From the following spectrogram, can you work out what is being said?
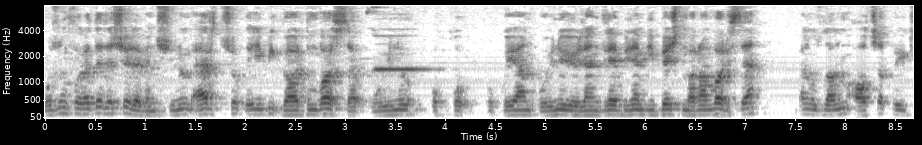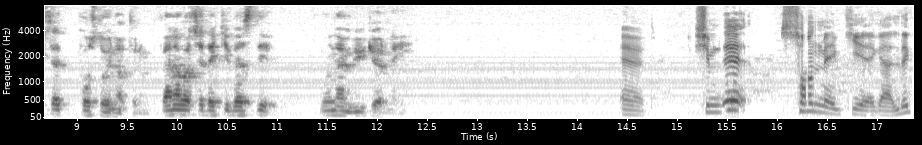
uzun forvette de şöyle ben düşünüyorum. Eğer çok iyi bir gardın varsa, oyunu oku- okuyan, oyunu yönlendirebilen bir 5 numaran var ise ben uzanımı alçak ve yüksek post oynatırım. Fenerbahçe'deki Wesley bunun en büyük örneği. Evet. Şimdi son mevkiye geldik.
